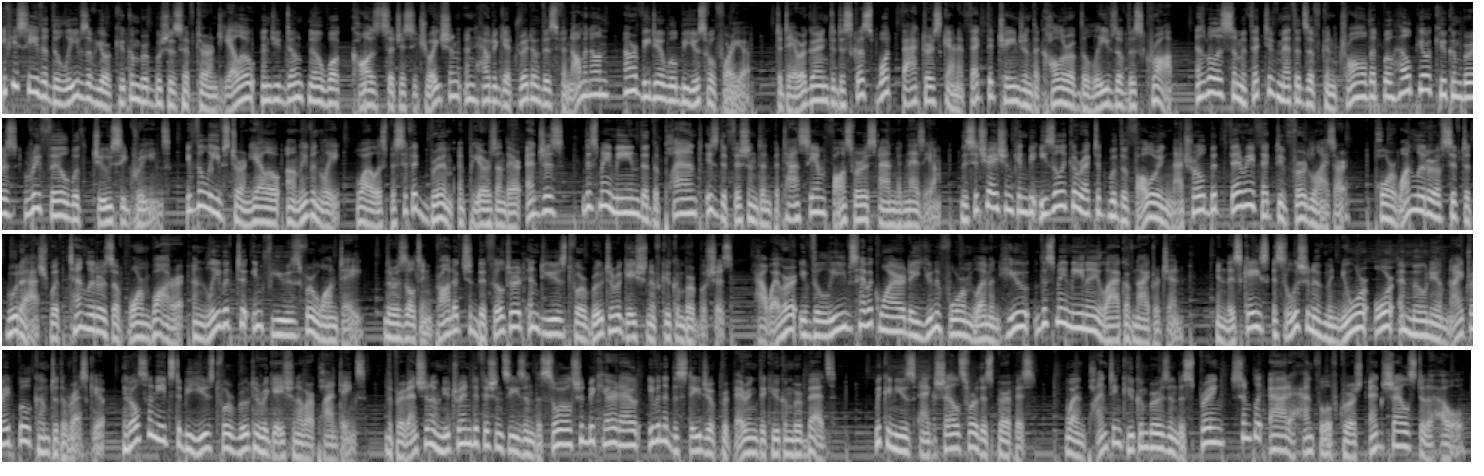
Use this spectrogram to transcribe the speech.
If you see that the leaves of your cucumber bushes have turned yellow and you don't know what caused such a situation and how to get rid of this phenomenon, our video will be useful for you. Today we're going to discuss what factors can affect the change in the color of the leaves of this crop, as well as some effective methods of control that will help your cucumbers refill with juicy greens. If the leaves turn yellow unevenly, while a specific brim appears on their edges, this may mean that the plant is deficient in potassium, phosphorus, and magnesium. The situation can be easily corrected with the following natural but very effective fertilizer. Pour 1 liter of sifted wood ash with 10 liters of warm water and leave it to infuse for one day. The resulting product should be filtered and used for root irrigation of cucumber bushes. However, if the leaves have acquired a uniform lemon hue, this may mean a lack of nitrogen. In this case, a solution of manure or ammonium nitrate will come to the rescue. It also needs to be used for root irrigation of our plantings. The prevention of nutrient deficiencies in the soil should be carried out even at the stage of preparing the cucumber beds. We can use eggshells for this purpose. When planting cucumbers in the spring, simply add a handful of crushed eggshells to the hole.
